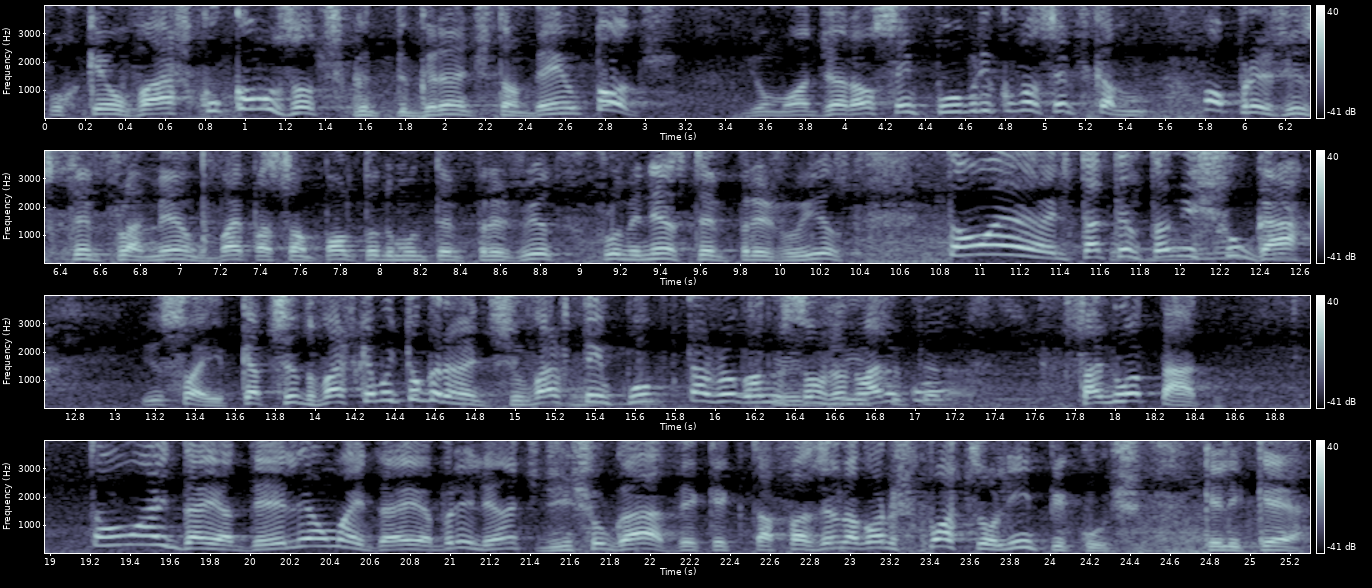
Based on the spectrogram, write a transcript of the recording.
Porque o Vasco, como os outros grandes também, todos, de um modo geral, sem público, você fica. Olha o prejuízo que teve o Flamengo, vai para São Paulo, todo mundo teve prejuízo, Fluminense teve prejuízo. Então é, ele está tentando enxugar isso aí. Porque a torcida do Vasco é muito grande. Se o Vasco tem público, está jogando no São Januário com estádio lotado. Então a ideia dele é uma ideia brilhante de enxugar, ver o que está fazendo. Agora, os esportes olímpicos que ele quer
